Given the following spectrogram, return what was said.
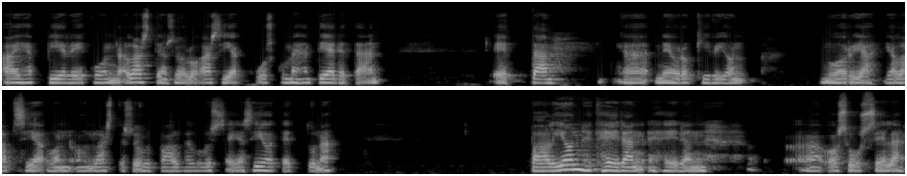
aihepiiriin kuin lastensuojeluasiakkuus, kun mehän tiedetään, että neurokirjon nuoria ja lapsia on, on lastensuojelupalveluissa ja sijoitettuna paljon, että heidän, heidän osuus siellä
